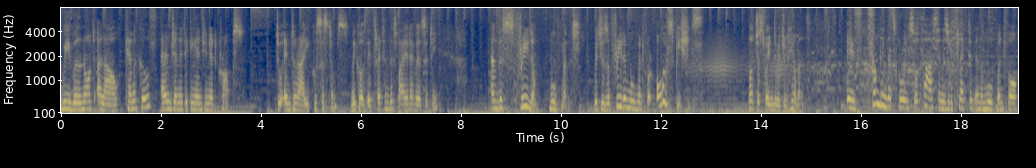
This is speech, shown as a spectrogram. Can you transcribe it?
We will not allow chemicals and genetically engineered crops to enter our ecosystems because they threaten this biodiversity. And this freedom movement, which is a freedom movement for all species, not just for individual humans, is something that's growing so fast and is reflected in the movement for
